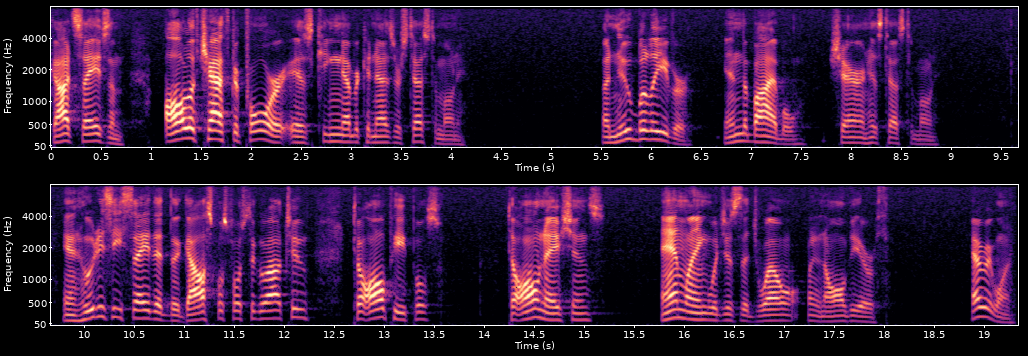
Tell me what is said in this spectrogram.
God saves them. All of chapter 4 is King Nebuchadnezzar's testimony. A new believer in the Bible sharing his testimony. And who does he say that the gospel is supposed to go out to? To all peoples, to all nations, and languages that dwell in all the earth. Everyone.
